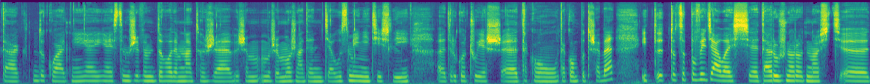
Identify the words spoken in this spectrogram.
Tak, dokładnie. Ja, ja jestem żywym dowodem na to, że, że, że można ten dział zmienić, jeśli e, tylko czujesz e, taką, taką potrzebę. I to, to, co powiedziałeś, e, ta różnorodność e,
